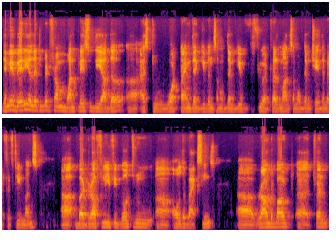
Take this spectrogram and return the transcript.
they may vary a little bit from one place to the other uh, as to what time they're given. Some of them give few at 12 months, some of them change them at 15 months. Uh, but roughly, if you go through uh, all the vaccines, uh, round about uh, 12,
